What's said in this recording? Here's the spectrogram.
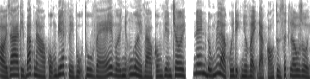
Hỏi ra thì bác nào cũng biết về vụ thu vé với những người vào công viên chơi, nên đúng là quy định như vậy đã có từ rất lâu rồi.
